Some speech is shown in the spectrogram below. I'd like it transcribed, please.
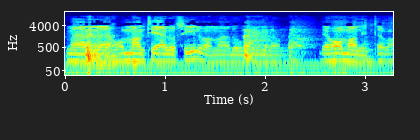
Men eh, har man Thiago Silva med då Milan? Det har man inte va?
